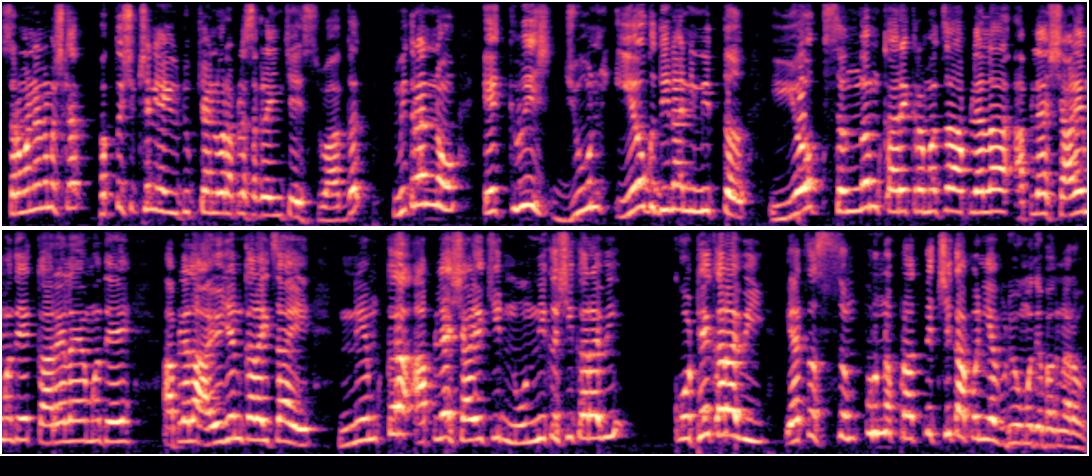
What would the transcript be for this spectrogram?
सर्वांना नमस्कार. फक्त शिक्षण या यूट्यूब चॅनलवर आपल्या सगळ्यांचे स्वागत. मित्रांनो एकवीस जून योग दिनानिमित्त योग संगम कार्यक्रमाचा आपल्याला आपल्या शाळेमध्ये कार्यालयामध्ये आपल्याला आयोजन करायचं आहे. नेमकं आपल्या शाळेची नोंदणी कशी करावी? कोठे करावी? याचं संपूर्ण प्रात्यक्षिक आपण या व्हिडिओमध्ये बघणार आहोत.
